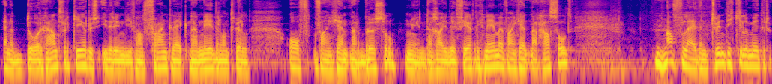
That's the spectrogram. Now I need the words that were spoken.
En het doorgaand verkeer, dus iedereen die van Frankrijk naar Nederland wil of van Gent naar Brussel. Nee, dan ga je de 40 nemen, van Gent naar Hasselt. Afleiden, 20 kilometer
